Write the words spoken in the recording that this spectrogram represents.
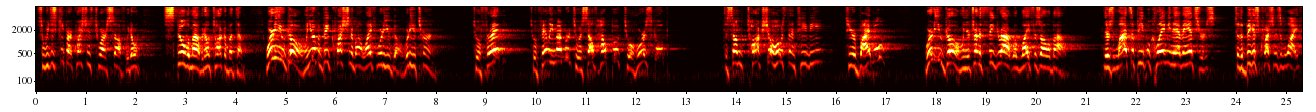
So we just keep our questions to ourselves. We don't spill them out, we don't talk about them. Where do you go? When you have a big question about life, where do you go? Where do you turn? To a friend? To a family member? To a self help book? To a horoscope? To some talk show host on TV? To your Bible? Where do you go when you're trying to figure out what life is all about? There's lots of people claiming to have answers to the biggest questions of life,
